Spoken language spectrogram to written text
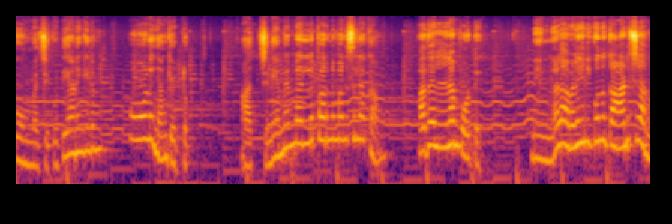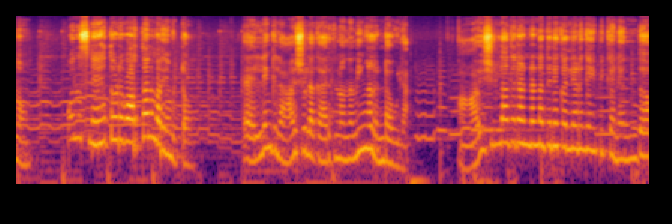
ഉമ്മച്ചിക്കുട്ടിയാണെങ്കിലും ഓൾ ഞാൻ കെട്ടും. അച്ഛനെയും അമ്മയും മെല്ലെ പറഞ്ഞ് മനസ്സിലാക്കാം. അതെല്ലാം പോട്ടെ. നിങ്ങൾ അവളെ എനിക്കൊന്ന് കാണിച്ചു തന്നോ? ഒന്ന് സ്നേഹത്തോടെ വർത്താനം പറയാൻ വിട്ടോ? അല്ലെങ്കിൽ ആവശ്യമുള്ള കാര്യത്തിനൊന്നും നിങ്ങൾ ഉണ്ടാവൂല ആവശ്യമില്ലാത്ത രണ്ടെണ്ണത്തിനെ കല്യാണം കഴിപ്പിക്കാൻ എന്താ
